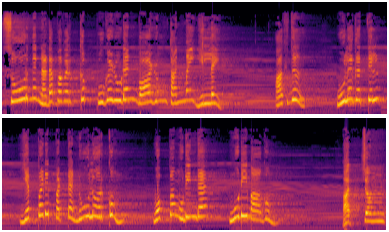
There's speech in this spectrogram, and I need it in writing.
சோர்ந்து நடப்பவர்க்கு புகழுடன் வாழும் தன்மை இல்லை. அஃது உலகத்தில் எப்படிப்பட்ட நூலோர்க்கும் ஒப்ப முடிந்த முடிவாகும். அச்சம்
